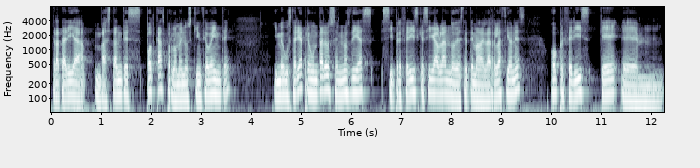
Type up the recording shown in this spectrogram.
trataría bastantes podcasts, por lo menos 15 o 20, y me gustaría preguntaros en unos días si preferís que siga hablando de este tema de las relaciones o preferís que, em,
